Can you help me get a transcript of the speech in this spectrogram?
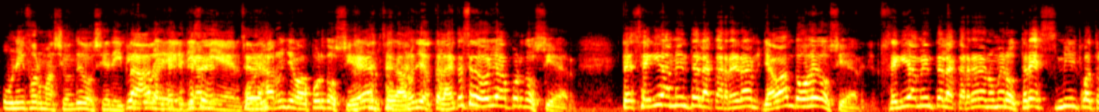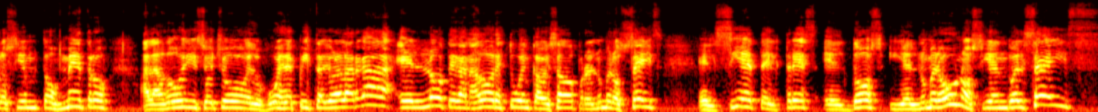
una información de dossier hípico Claro, del es que día se, se dejaron llevar por dossier, se dejaron llevar- la gente se dejó llevar por dossier. Te- seguidamente la carrera, ya van dos de dossier. Seguidamente la carrera número 3.400 metros. A las 2 y 18 el juez de pista dio la largada. El lote ganador estuvo encabezado por el número 6, el 7, el 3, el 2 y el número 1, siendo el 6.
